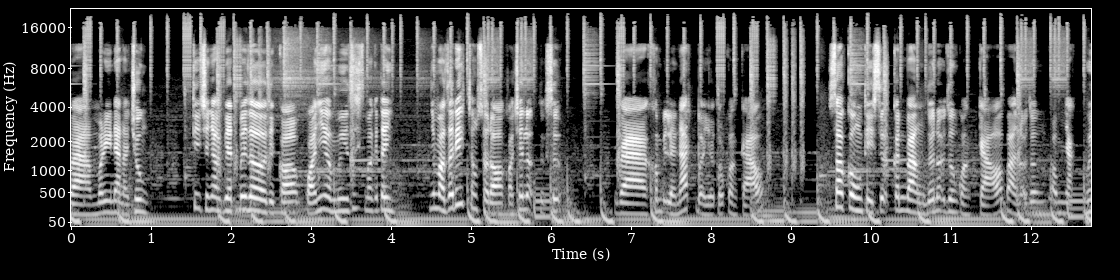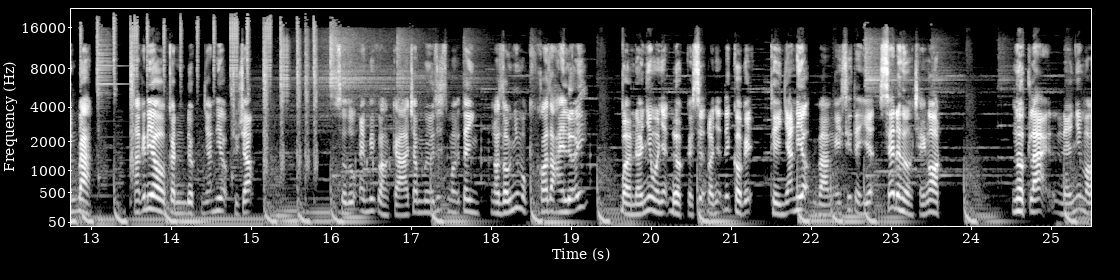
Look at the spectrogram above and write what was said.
và Marina nói chung. Thị trường nhạc Việt bây giờ thì có quá nhiều music marketing, nhưng mà rất ít trong số đó có chất lượng thực sự và không bị lấn nát bởi yếu tố quảng cáo. Sau cùng thì sự cân bằng giữa nội dung quảng cáo và nội dung âm nhạc nguyên bản là cái điều cần được nhãn hiệu chú trọng. Sử dụng MV quảng cáo trong music marketing nó giống như một cái kho dao hai lưỡi, bởi nếu như mà nhận được cái sự đón nhận tích cực ấy thì nhãn hiệu và nghệ sĩ thể hiện sẽ được hưởng trái ngọt. Ngược lại, nếu như mà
